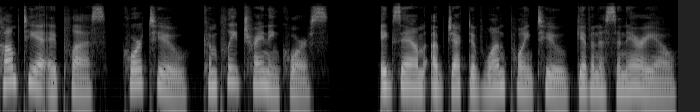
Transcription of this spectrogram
CompTIA A+, Core 2, Complete Training Course. Exam Objective 1.2 Given a scenario,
